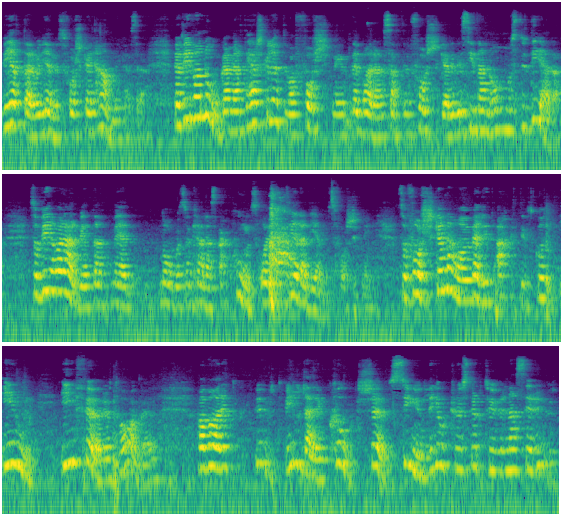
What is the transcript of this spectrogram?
genusvetare och genusforskare i handen. Kan säga. Men vi var noga med att det här skulle inte vara forskning där bara satt en forskare vid sidan om och studerade. Så vi har arbetat med något som kallas aktionsorienterad genusforskning. Så forskarna har väldigt aktivt gått in i företagen, har varit utbildare, coacher, synliggjort hur strukturerna ser ut,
